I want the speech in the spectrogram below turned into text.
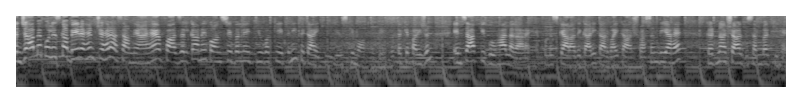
पंजाब में पुलिस का बेरहम चेहरा सामने आया है। फाजिलका में कांस्टेबल ने एक युवक की इतनी पिटाई की कि उसकी मौत हो गई। मृतक के परिजन इंसाफ की गुहार लगा रहे हैं। पुलिस के आलाधिकारी कार्रवाई का आश्वासन दिया है। घटना चार दिसंबर की है।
